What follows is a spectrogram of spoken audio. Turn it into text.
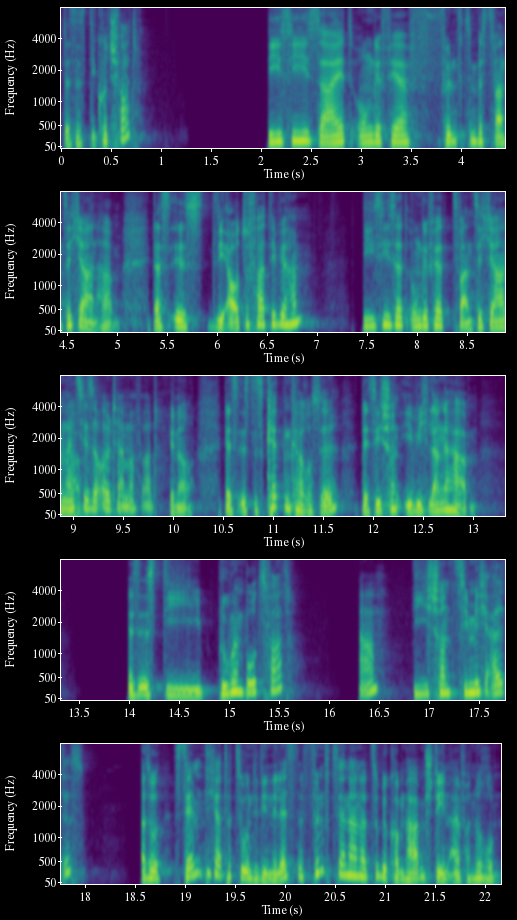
Das ist die Kutschfahrt, die sie seit ungefähr 15 bis 20 Jahren haben. Das ist die Autofahrt, die wir haben, die sie seit ungefähr 20 Du Jahren meinst haben. diese Oldtimerfahrt? Genau. Das ist das Kettenkarussell, das sie schon ewig lange haben. Das ist die Blumenbootsfahrt, Ja. die schon ziemlich alt ist. Also sämtliche Attraktionen, die die in den letzten 15 Jahren dazu bekommen haben, stehen einfach nur rum.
